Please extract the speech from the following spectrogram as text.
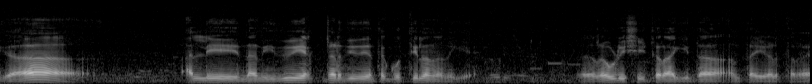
ಈಗ ಅಲ್ಲಿ ನಾನು ಇದು ಯಾಕೆ ನಡೆದಿದೆ ಅಂತ ಗೊತ್ತಿಲ್ಲ ನನಗೆ. ರೌಡಿ ಶೀಟರ್ ಆಗಿದ್ದ ಅಂತ ಹೇಳ್ತಾರೆ.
